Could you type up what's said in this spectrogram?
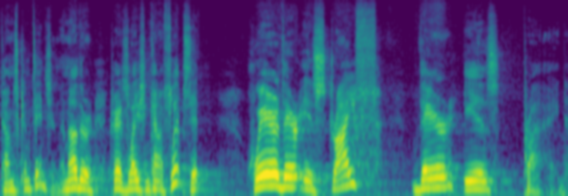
comes contention. Another translation kind of flips it. Where there is strife, there is pride.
